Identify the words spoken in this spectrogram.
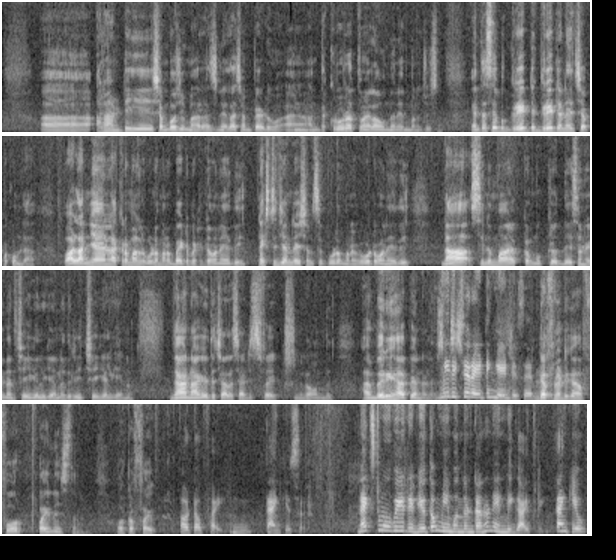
అలాంటి శంభోజీ మహారాజ్ని ఎలా చంపాడు? అంత క్రూరత్వం ఎలా ఉందనేది మనం చూసాం ఎంతసేపు గ్రేట్ గ్రేట్ అనేది చెప్పకుండా వాళ్ళ అన్యాయాల అక్రమాలను కూడా మనం బయటపెట్టడం అనేది నెక్స్ట్ జనరేషన్స్ కూడా మనం ఇవ్వటం అనేది నా సినిమా యొక్క ముఖ్యోద్దేశం నేను అది చేయగలిగాను అది రీచ్ చేయగలిగాను. నా నాకైతే చాలా సాటిస్ఫాక్షన్గా ఉంది. ఐఎమ్ వెరీ హ్యాపీ అన్నాడు మీరు ఇచ్చే రేటింగ్ ఏంటి సార్ డెఫినెట్గా ఫోర్ పైన ఇస్తాను out of five out of five thank you sir next movie రివ్యూతో మీ ముందుంటాను నేను మీ గాయత్రి. Thank you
